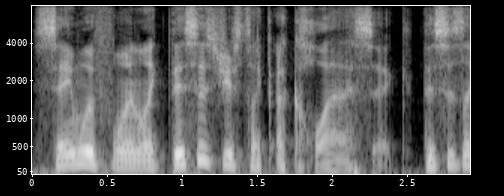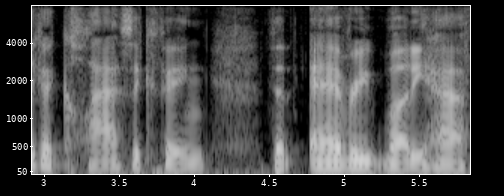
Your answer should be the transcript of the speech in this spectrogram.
Same with one like this is just like a classic. This is like a classic thing that everybody has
